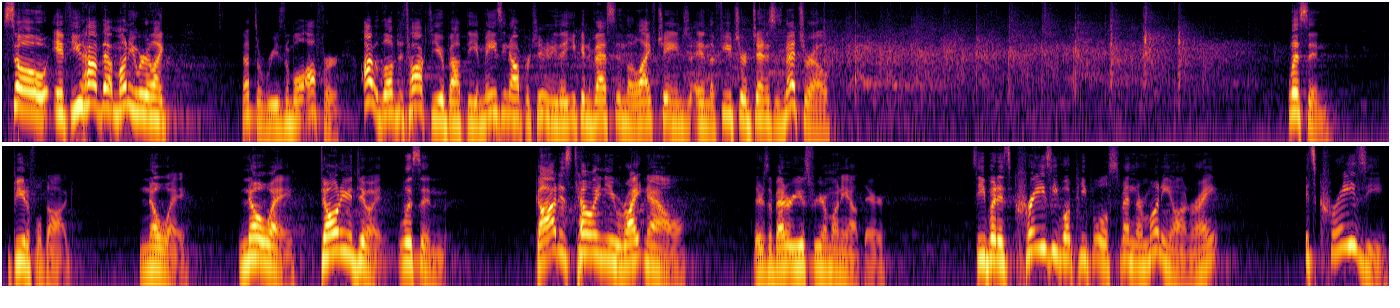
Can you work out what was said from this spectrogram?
So if you have that money you're like, that's a reasonable offer. I would love to talk to you about the amazing opportunity that you can invest in the life change in the future of Genesis Metro. Listen, beautiful dog. No way. No way. Don't even do it. Listen, God is telling you right now there's a better use for your money out there. See, but it's crazy what people will spend their money on, right? It's crazy.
